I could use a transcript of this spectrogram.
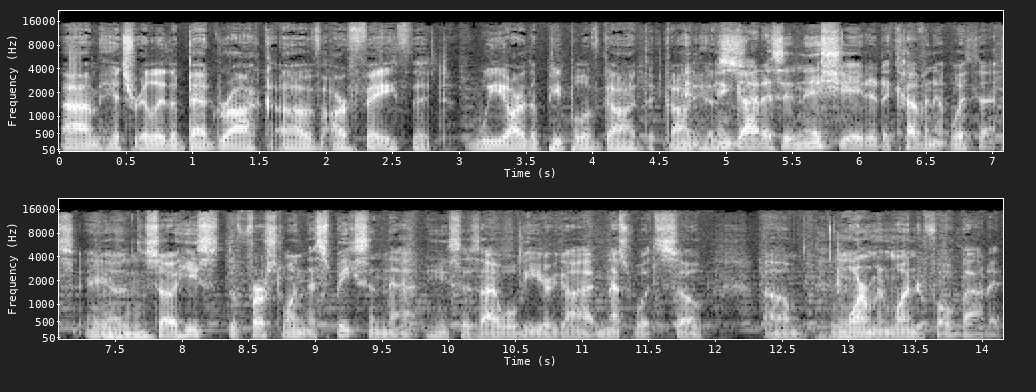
Um, it's really the bedrock of our faith that we are the people of God. That God And, has and God has initiated a covenant with us. You know, So He's the first one that speaks in that. He says, I will be your God. And that's what's so um, warm and wonderful about it.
